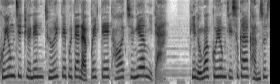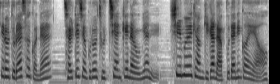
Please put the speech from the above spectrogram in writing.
고용지표는 좋을 때보다 나쁠 때 더 중요합니다. 비농업 고용지수가 감소세로 돌아서거나 절대적으로 좋지 않게 나오면 실물 경기가 나쁘다는 거예요.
